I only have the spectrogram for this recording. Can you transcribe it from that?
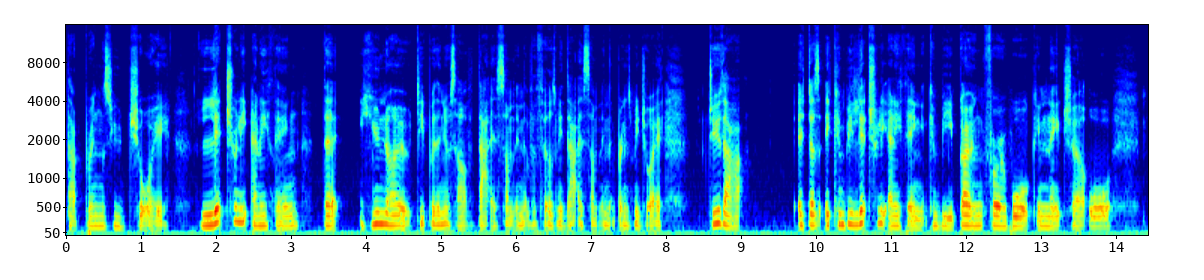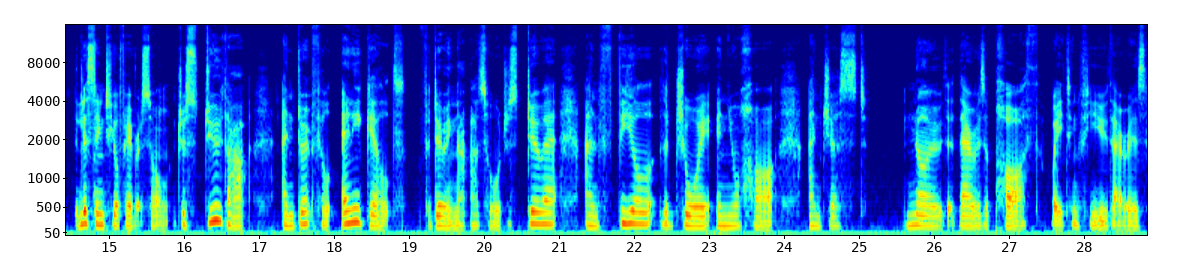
that brings you joy. Literally anything that you know deep within yourself that is something that fulfills me that is something that brings me joy. Do that. It does it can be literally anything. It can be going for a walk in nature or listening to your favorite song. Just do that and don't feel any guilt for doing that at all. Just do it and feel the joy in your heart and just know that there is a path waiting for you. There is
